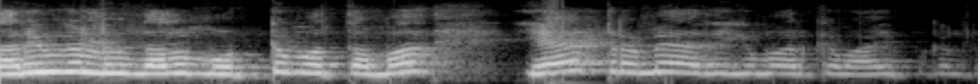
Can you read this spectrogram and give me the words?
சரிவுகள் இருந்தாலும் ஒட்டுமொத்தமாக ஏற்றமே அதிகமாக இருக்க வாய்ப்புகள்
